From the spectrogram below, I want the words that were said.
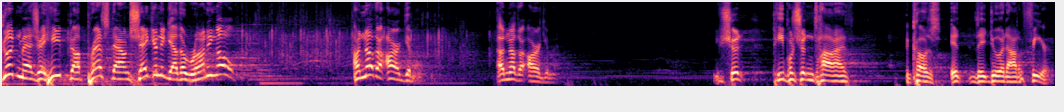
good measure heaped up pressed down shaken together running over Another argument. Another argument. You should, people shouldn't tithe because it, they do it out of fear.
